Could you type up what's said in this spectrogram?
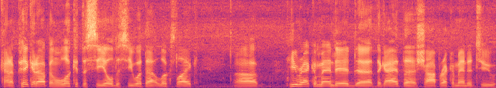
kind of pick it up and look at the seal to see what that looks like. Uh, he recommended, uh, the guy at the shop recommended to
